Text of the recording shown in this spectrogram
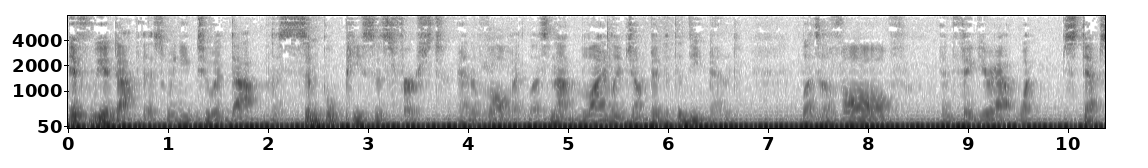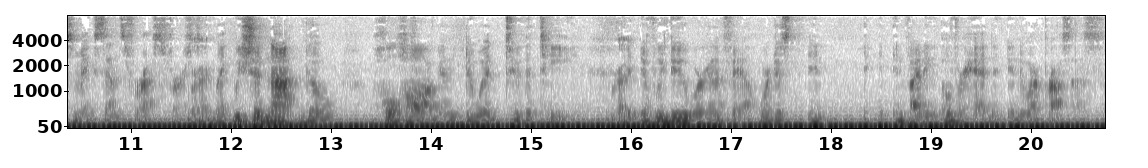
if we adopt this, we need to adopt the simple pieces first and evolve it. Let's not blindly jump into the deep end. Let's evolve and figure out what steps make sense for us first. Right. Like we should not go whole hog and do it to the T. Right. If we do, we're going to fail. We're just in, inviting overhead into our process.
